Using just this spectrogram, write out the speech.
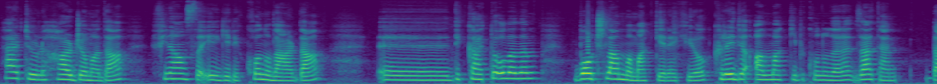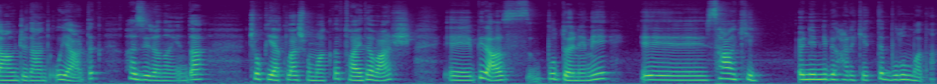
her türlü harcamada, finansla ilgili konularda e, dikkatli olalım. Borçlanmamak gerekiyor. Kredi almak gibi konulara zaten daha önceden de uyardık. Haziran ayında çok yaklaşmamakta fayda var. E, biraz bu dönemi e, sakin, önemli bir harekette bulunmadan,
